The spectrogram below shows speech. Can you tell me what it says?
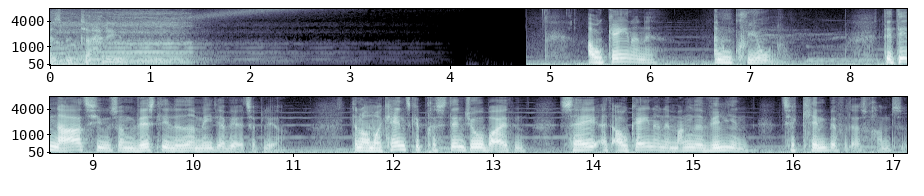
حزب التحرير Afghanerne er nogle kujoner. Det er det narrativ, som vestlige ledere og medier vil etablere. Den amerikanske præsident Joe Biden sagde, at afghanerne manglede viljen til at kæmpe for deres fremtid.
